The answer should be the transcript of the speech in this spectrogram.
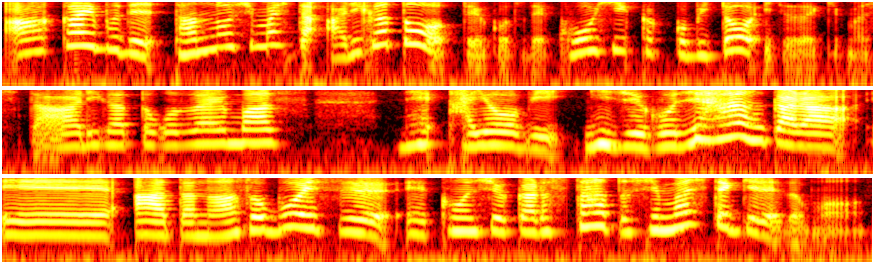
アーカイブで堪能しました。ありがとうということで、コーヒーかっこびといただきました。ありがとうございます。ね、火曜日25時半から、えー、アータのアソボイス、えー今週からスタートしましたけれども、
